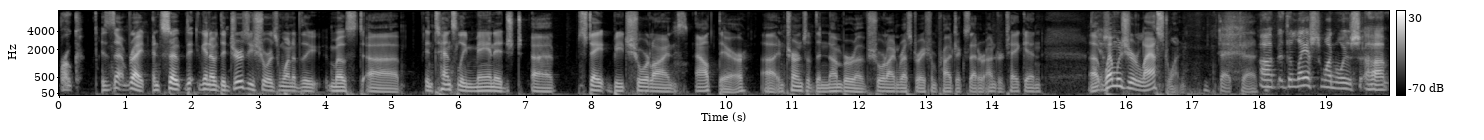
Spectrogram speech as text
broke. Is that right? And so, you know, the Jersey Shore is one of the most uh, intensely managed uh, state beach shorelines out there uh, in terms of the number of shoreline restoration projects that are undertaken. Uh, yes. When was your last one? That uh, uh, the last one was um,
